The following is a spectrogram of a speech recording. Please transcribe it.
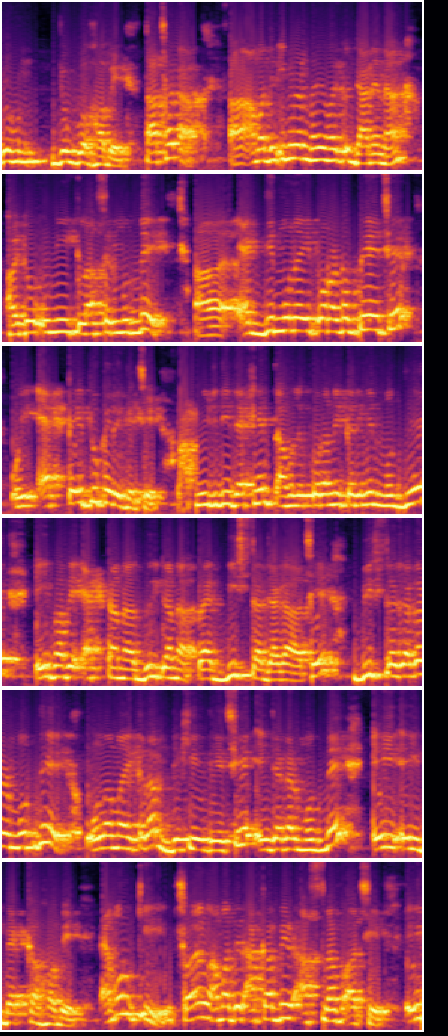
গ্রহণযোগ্য হবে। তাছাড়া আমাদের ইমরান ভাই হয়তো জানে না, হয়তো উনি ক্লাসের মধ্যে একদিন মনে হয় পড়াটা পেয়েছে, ওই একটাই টুকে রেখেছে। আপনি যদি দেখেন, তাহলে কোরআনে কারিমের মধ্যে এইভাবে একটা না দুইটা না প্রায় বিশটা জায়গা আছে। বিশটা জায়গার মধ্যে ওলামা একরাম দেখিয়ে দিয়েছে, এই জায়গার মধ্যে এই এই ব্যাখ্যা হবে। এমনকি স্বয়ং আমাদের আকাবির আসলাফ আছে। এই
